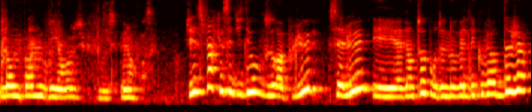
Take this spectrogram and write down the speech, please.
Lampin brillant, je sais plus comment il s'appelle en français. J'espère que cette vidéo vous aura plu. Salut et à bientôt pour de nouvelles découvertes de jeux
